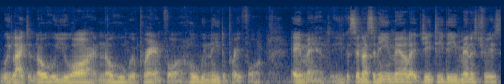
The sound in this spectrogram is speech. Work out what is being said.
We'd like to know who you are and know who we're praying for, who we need to pray for. Amen. You can send us an email at gtdministries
